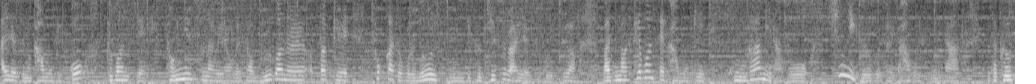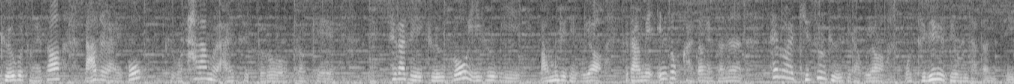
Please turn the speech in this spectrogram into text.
알려주는 과목이 있고 두 번째 정리수납이라고 해서 물건을 어떻게 효과적으로 넣을 수 있는지 그 기술을 알려주고 있고요. 마지막 세 번째 과목이 공감이라고 심리 교육을 저희가 하고 있습니다. 그래서 그 교육을 통해서 나를 알고 그리고 사람을 알 수 있도록 그렇게 세 가지 교육으로 2급이 마무리되고요. 그 다음에 1급 과정에서는 생활 기술 교육이라고요. 뭐 드릴을 배운다든지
